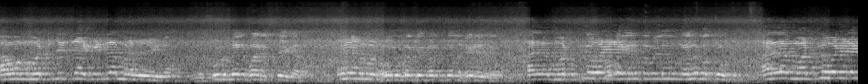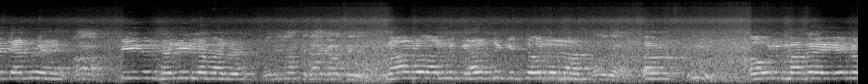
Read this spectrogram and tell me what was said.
ಅವ ಮೊದಲಿದ್ದಾಗಿಲ್ಲ ಮರ ಈಗ. ಕೂಡ ಮೇಲೆ ಬರುತ್ತೆ ಈಗ. ಅವ್ರ? ಬಗ್ಗೆ ಬರ್ತಲ್ಲ ಹೇಳಿದ್ರೆ ಅಲ್ಲ ಮೊದಲು ಒಳ್ಳೆ ನನಗೆ ಗೊತ್ತುಂಟು ಅಲ್ಲ ಮೊದಲು ಒಳ್ಳೆ ಜನ್ಮೆ. ಈಗ ಸರಿ ಇಲ್ಲ ಹೇಳ್ತೀನಿ ನಾನು ಅಲ್ಲಿ ಕೆಲಸಕ್ಕಿದ್ದವನು ನಾನು ಅವ್ರ ಮಗ ಏನೋ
